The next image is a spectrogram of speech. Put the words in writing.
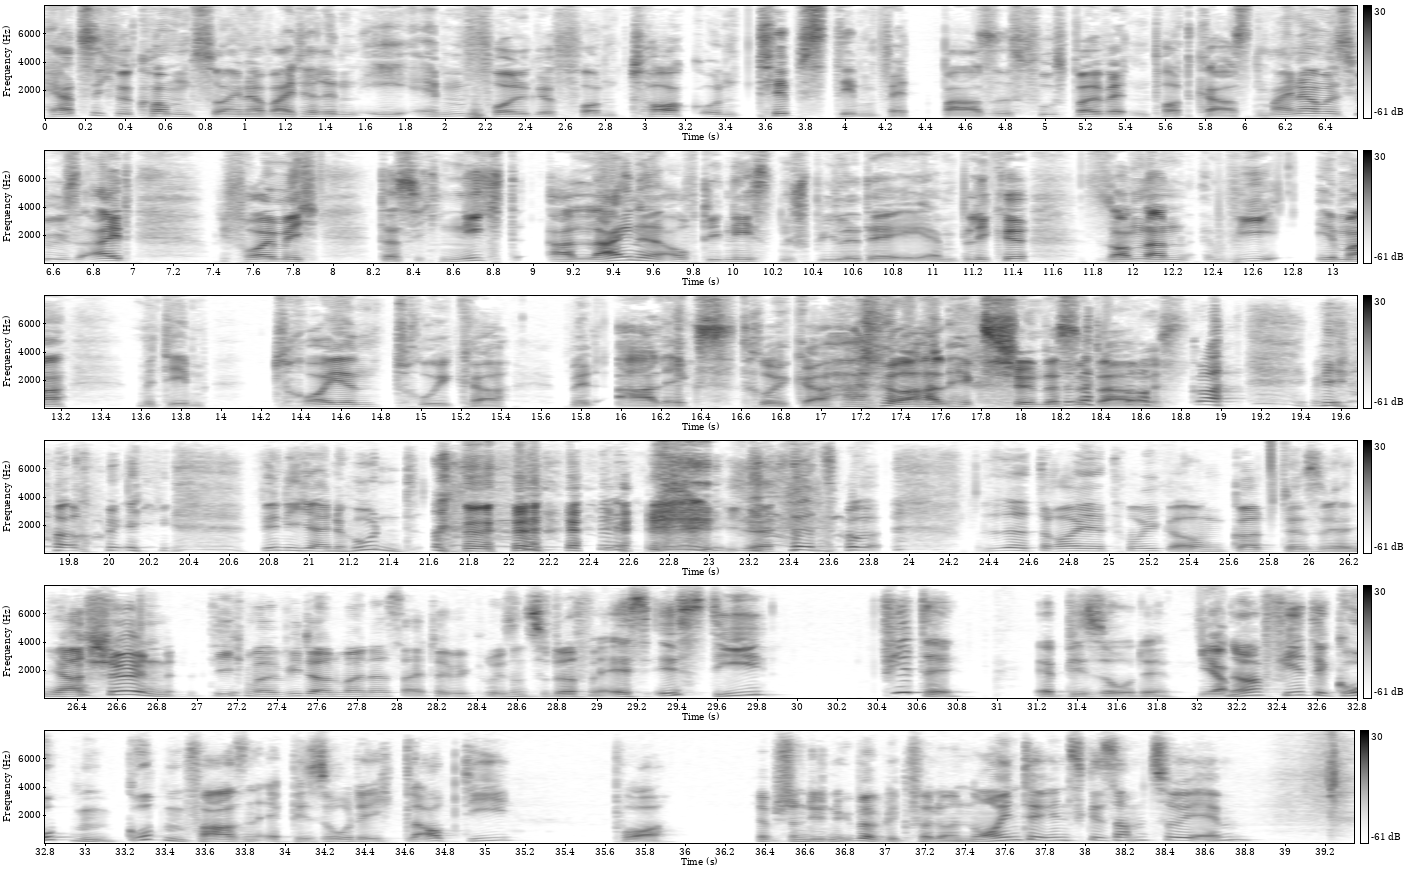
Herzlich willkommen zu einer weiteren EM-Folge von Talk und Tipps, dem Wettbasis Fußballwetten-Podcast. Mein Name ist Julius Eid und ich freue mich, dass ich nicht alleine auf die nächsten Spiele der EM blicke, sondern wie immer mit dem treuen Truiker mit Alex Trücker. Hallo Alex, schön, dass du da oh bist. Oh Gott, bin ich ein Hund? ja. Der treue Trücker, um Gottes Willen. Ja, schön, dich mal wieder an meiner Seite begrüßen zu dürfen. Es ist die vierte Episode. Ja. Ne? Vierte Gruppen, Gruppenphasen-Episode. Ich glaube, die, boah, ich habe schon den Überblick verloren. Neunte insgesamt zur EM.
